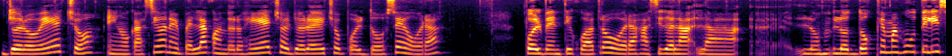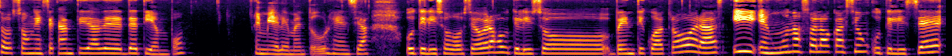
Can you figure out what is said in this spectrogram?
Yo lo he hecho en ocasiones, ¿verdad? Cuando los he hecho, yo lo he hecho por 12 horas, por 24 horas. Ha sido la, la los, los, dos que más utilizo son esa cantidad de, de tiempo en mi elemento de urgencia utilizo 12 horas, utilizo 24 horas y en una sola ocasión utilicé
